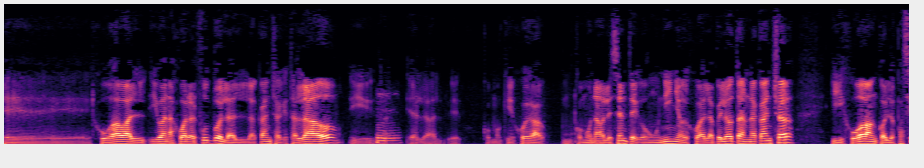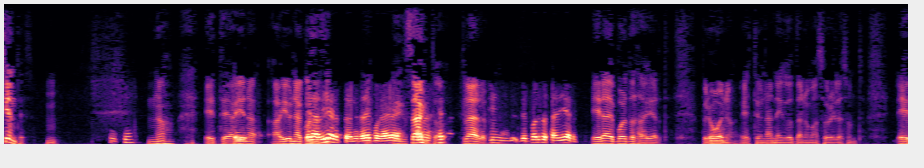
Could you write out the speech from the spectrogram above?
eh, jugaba al- iban a jugar al fútbol a la cancha que está al lado y Ujú. el- al- eh, como quien juega como un adolescente como un niño que juega la pelota en una cancha y jugaban con los pacientes Mm. Sí, sí. no este había una había una Era cosa así- abierto en esa época. Era, Exacto, claro. De, de puertas abiertas. era de puertas abiertas pero bueno este una anécdota nomás sobre el asunto. Eh,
